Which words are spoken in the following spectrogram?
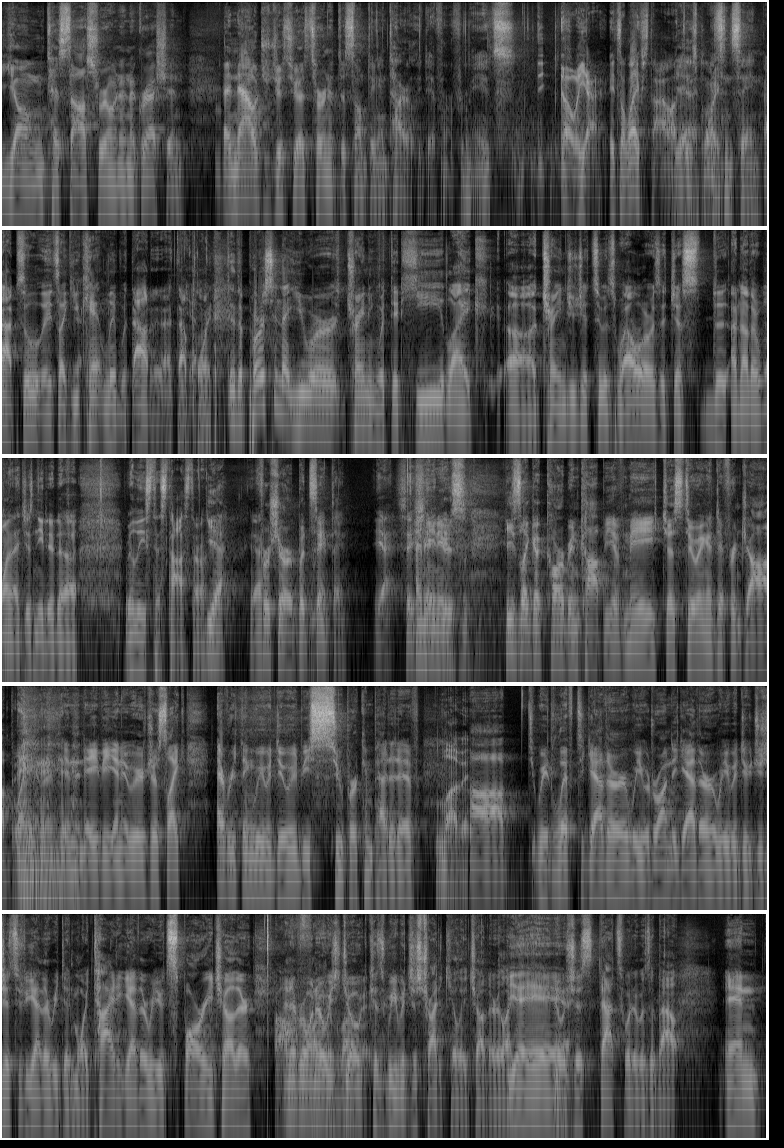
young testosterone and aggression. And now jujitsu has turned into something entirely different for me. It's Oh yeah, it's a lifestyle at Yeah, this point. it's insane. Absolutely, it's like you can't live without it at that point. Did the person that you were training with, did he like uh, train jujitsu as well, or is it just another one that just needed to release testosterone? yeah, yeah, for sure, but same thing. Yeah, same I mean, he was he's like a carbon copy of me, just doing a different job, like in the, in the Navy. And we were just like everything we would do would be super competitive. Love it. Uh, we'd lift together, we would run together, we would do jujitsu together, we did Muay Thai together, we would spar each other, Oh, and everyone always joked because we would just try to kill each other. Like, Yeah, yeah, yeah, It was just that's what it was about, and.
